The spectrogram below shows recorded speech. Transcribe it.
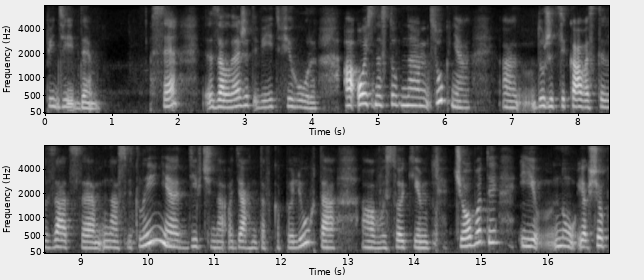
підійде. Все залежить від фігури. А ось наступна сукня. Дуже цікава стилізація на світлині. Дівчина одягнута в капелюх та високі чоботи. І ну, якщо б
